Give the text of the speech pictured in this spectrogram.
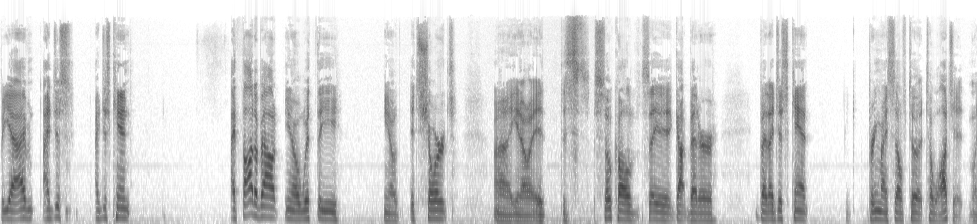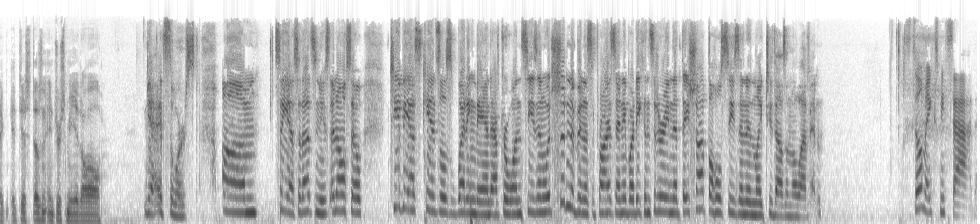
But yeah, I I just I just can't. I thought about you know with the, you know it's short, uh, you know it it's so-called say it got better, but I just can't bring myself to to watch it. Like it just doesn't interest me at all. Yeah, it's the worst. Um, so yeah, so that's news. And also, TBS cancels Wedding Band after one season, which shouldn't have been a surprise to anybody, considering that they shot the whole season in like 2011. Still makes me sad.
